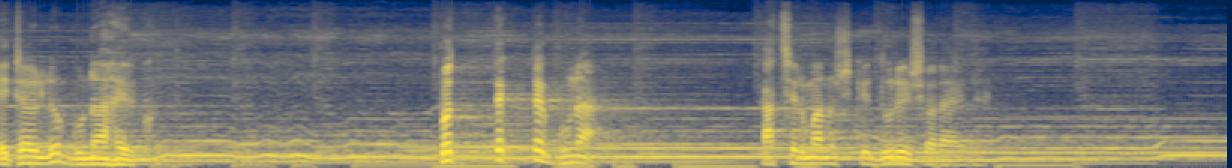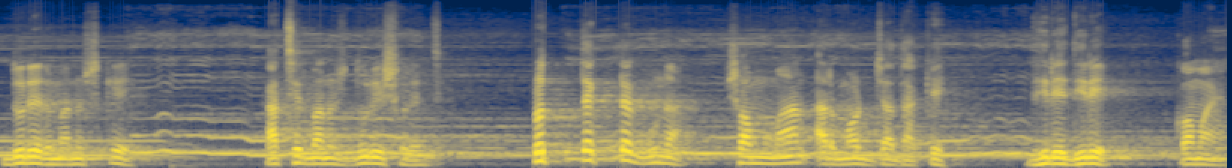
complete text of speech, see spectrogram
এটা হইল গুনাহের ক্ষতি। প্রত্যেকটা গুণা কাছের মানুষকে দূরে সরায় দেয়। দূরের মানুষকে কাছের মানুষ দূরে সরে যায়। প্রত্যেকটা গুণা সম্মান আর মর্যাদাকে ধীরে ধীরে কমায়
